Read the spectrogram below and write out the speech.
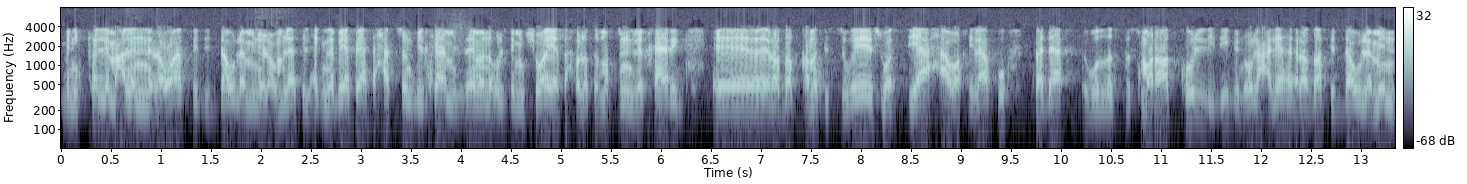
بنتكلم على إن روافد الدولة من العملات الأجنبية فيها تحسن بالكامل. زي ما أنا قلت من شوية تحويلات المصريين للخارج إيرادات قناة السويس والسياحة وخلافه. فده والاستثمارات كل دي بنقول عليها إيرادات الدولة من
